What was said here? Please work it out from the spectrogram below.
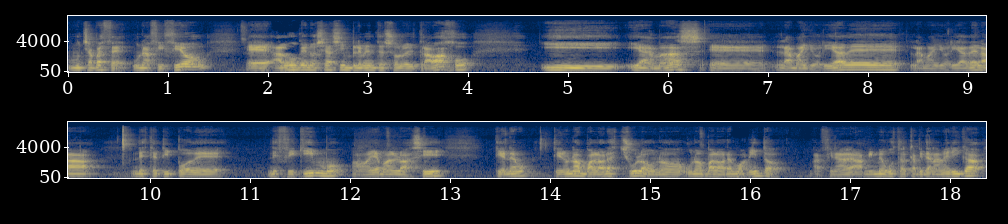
muchas veces una afición, eh, algo que no sea simplemente solo el trabajo. Y, además, eh, la mayoría de. La mayoría de la. de este tipo de, de friquismo, vamos a llamarlo así, tiene, tiene unos valores chulos, unos, unos valores bonitos. Al final, a mí me gusta el Capitán América,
